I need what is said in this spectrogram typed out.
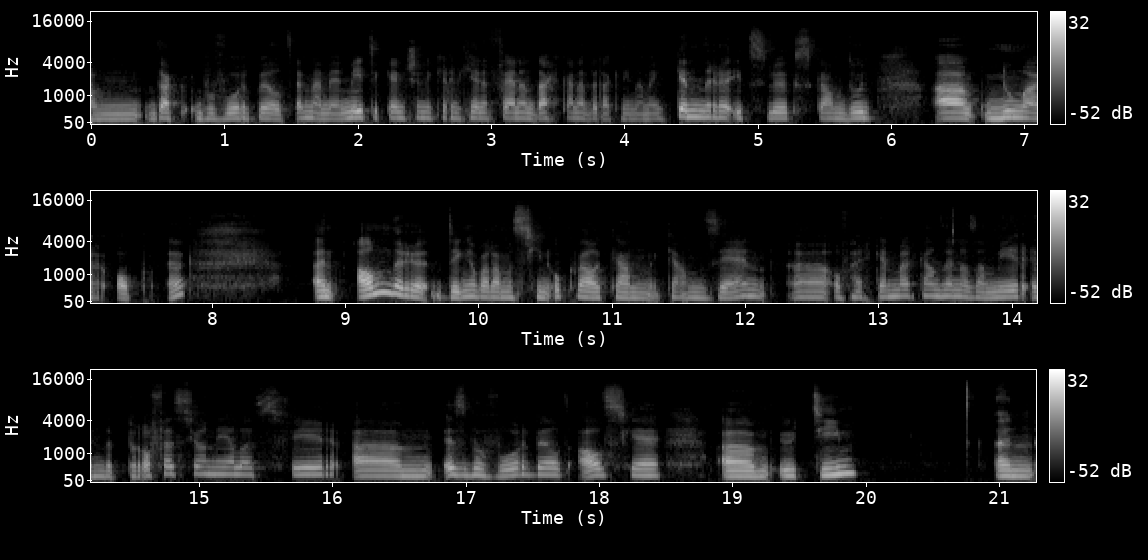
um, dat ik bijvoorbeeld hè, met mijn metekindje een keer geen fijne dag kan hebben, dat ik niet met mijn kinderen iets leuks kan doen. Um, noem maar op. Hè. Een andere dingen wat dat misschien ook wel kan, kan zijn, uh, of herkenbaar kan zijn, dat is meer in de professionele sfeer, um, is bijvoorbeeld als jij um, je team een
